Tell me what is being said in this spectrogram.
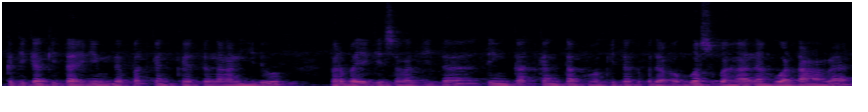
ketika kita ingin mendapatkan ketenangan hidup perbaiki sholat kita tingkatkan takwa kita kepada Allah subhanahu wa ta'ala.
